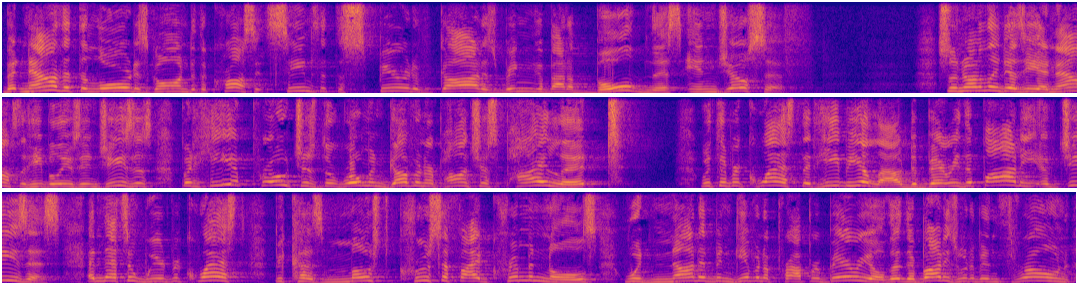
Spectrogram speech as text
But now that the Lord has gone to the cross, it seems that the Spirit of God is bringing about a boldness in Joseph. So not only does he announce that he believes in Jesus, but he approaches the Roman governor Pontius Pilate with the request that he be allowed to bury the body of Jesus. And that's a weird request because most crucified criminals would not have been given a proper burial. Their bodies would have been thrown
